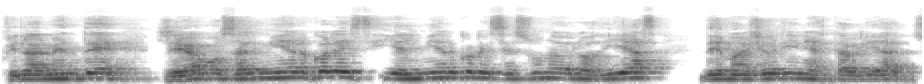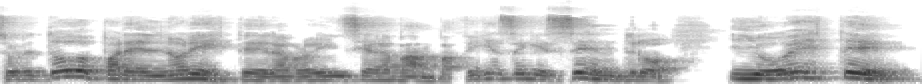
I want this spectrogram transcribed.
Finalmente, llegamos al miércoles y el miércoles es uno de los días de mayor inestabilidad, sobre todo para el noreste de la provincia de La Pampa. Fíjense que centro y oeste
